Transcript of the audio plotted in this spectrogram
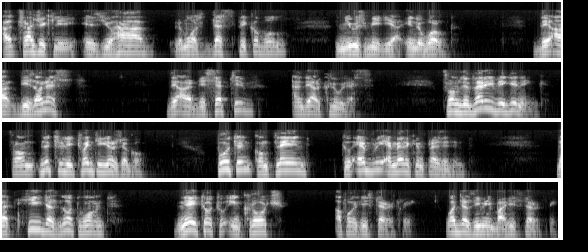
uh, tragically, is you have the most despicable news media in the world. They are dishonest, they are deceptive, and they are clueless. From the very beginning, from literally 20 years ago, Putin complained to every American president that he does not want NATO to encroach upon his territory. What does he mean by his territory?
